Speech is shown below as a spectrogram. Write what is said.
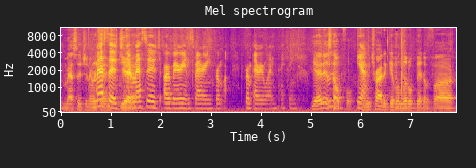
message and everything. message. Yeah. Their message are very inspiring from from everyone, I think. Yeah, it is helpful. Yeah. and we try to give a little bit of uh,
